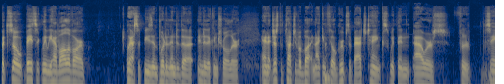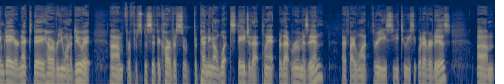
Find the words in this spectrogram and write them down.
but so basically, we have all of our recipes and put it into the into the controller, and at just the touch of a button, I can fill groups of batch tanks within hours for the same day or next day, however you want to do it, um, for, for specific harvests. So depending on what stage of that plant or that room is in, if I want three EC, two EC, whatever it is, um,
